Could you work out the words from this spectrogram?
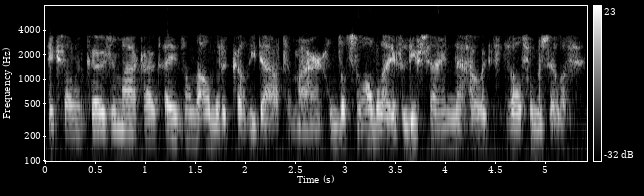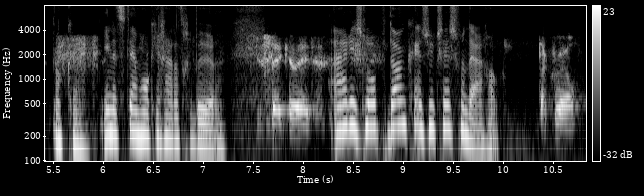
Ik zal een keuze maken uit een van de andere kandidaten. Maar omdat ze allemaal even lief zijn, hou ik het wel voor mezelf. Oké, in het stemhokje gaat het gebeuren. Zeker weten. Arie Slop, dank en succes vandaag ook. Dank u wel.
